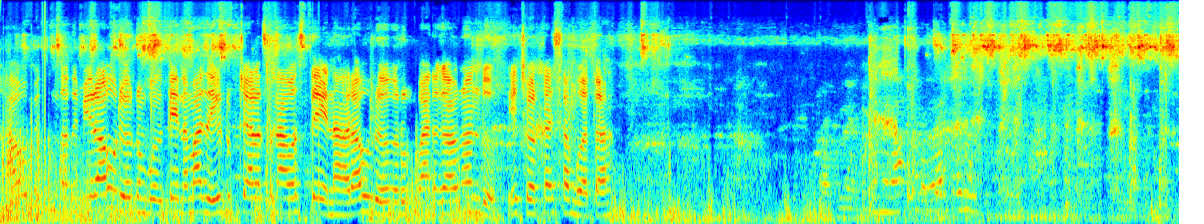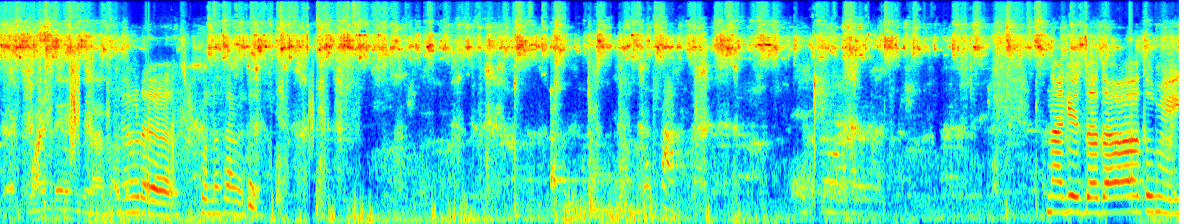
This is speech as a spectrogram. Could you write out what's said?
अहो मी तुमचं आता मी राहुरीवरून बोलते ना. माझं युट्यूब चॅनलचं नाव असते ना. राहुरीवरून बारगाव नांदूर याच्यावर काय सांगू आता. एवढं पूर्ण सांगते. नागेश दादा तुम्ही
